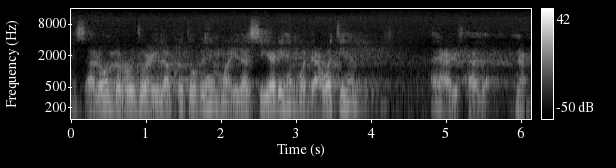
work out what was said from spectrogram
يسألهم بالرجوع إلى كتبهم وإلى سيرهم ودعوتهم. يعرف هذا. نعم.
